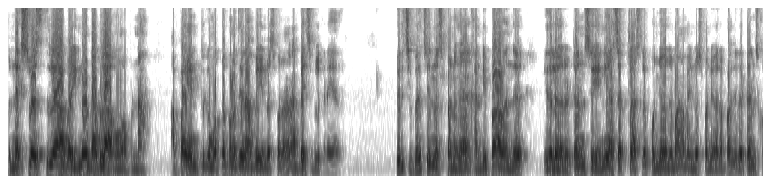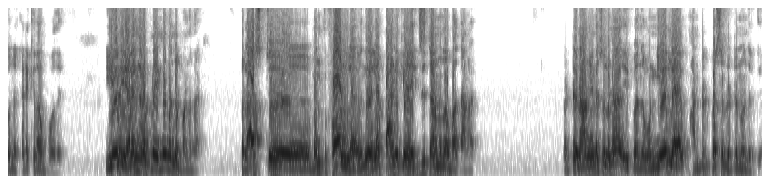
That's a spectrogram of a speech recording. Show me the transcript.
ஸோ நெக்ஸ்ட் வருஷத்தில் அப்போ இன்னும் டபுள் ஆகும் அப்படின்னா அப்போ என்கிட்ட இருக்க மொத்த பணத்தையும் நான் போய் இன்வெஸ்ட் பண்ணணும் அட்வைசபிள் கிடையாது. பிரித்து பிரித்து இன்வெஸ்ட் பண்ணுங்கள் கண்டிப்பாக வந்து இதில் ரிட்டர்ன்ஸ் எனி அசட் கிளாஸில் கொஞ்சம் கொஞ்சமாக நம்ம இன்வெஸ்ட் பண்ணி வரப்போ ரிட்டர்ன்ஸ் கொஞ்சம் கிடைக்க தான் போகுது. ஏற இறங்குறப்ப இன்னும் கொஞ்சம் பண்ணுங்கள் இப்போ லாஸ்ட் மந்த் ஃபாலில் வந்து எல்லாம் பேனிக்காக எக்ஸிட் ஆனு தான் பார்த்தாங்க. பட் நாங்கள் என்ன சொல்லணும்னா இப்போ இந்த ஒன் இயரில் ஹண்ட்ரட் பர்சன்ட் ரிட்டர்ன் வந்திருக்கு.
